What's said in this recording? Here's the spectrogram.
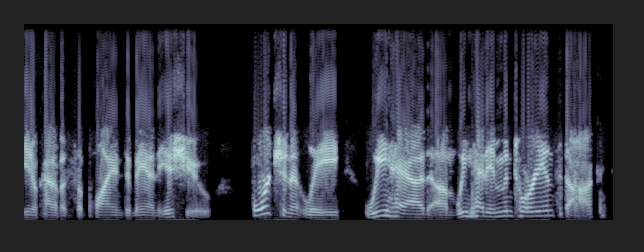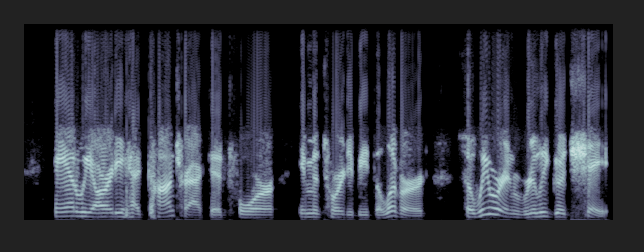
you know, kind of a supply and demand issue. Fortunately, we had, um, we had inventory in stock and we already had contracted for inventory to be delivered. So we were in really good shape.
